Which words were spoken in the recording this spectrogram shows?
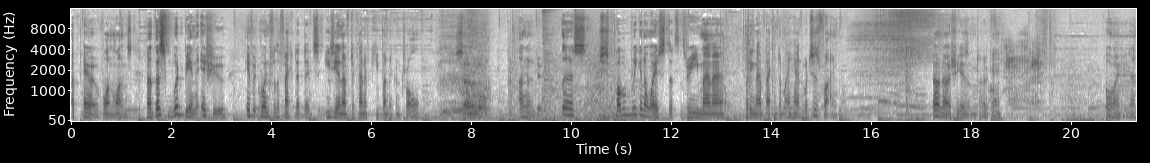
a pair of 1-1s. Now this would be an issue if it weren't for the fact that it's easy enough to kind of keep under control. So I'm gonna do this. She's probably gonna waste the 3 mana putting that back into my hand, which is fine. Oh no, she isn't. Okay. Alrighty then.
